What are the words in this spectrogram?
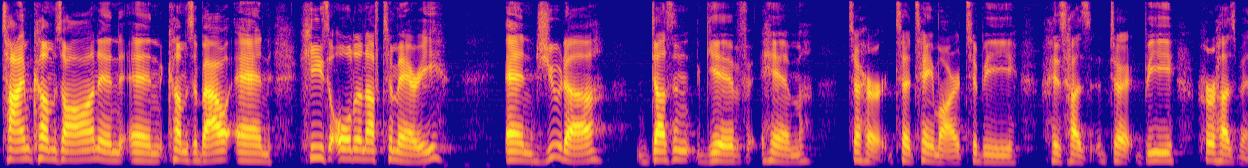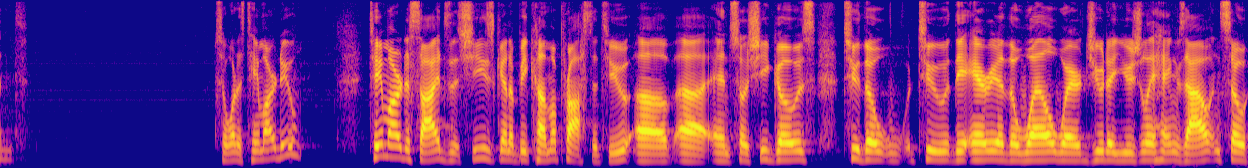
time comes on and, and comes about, and he's old enough to marry, and Judah doesn't give him to her, to Tamar, to be his hus- to be her husband. So what does Tamar do? Tamar decides that she's going to become a prostitute of, uh, and so she goes to the to the area, the well where Judah usually hangs out, and so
